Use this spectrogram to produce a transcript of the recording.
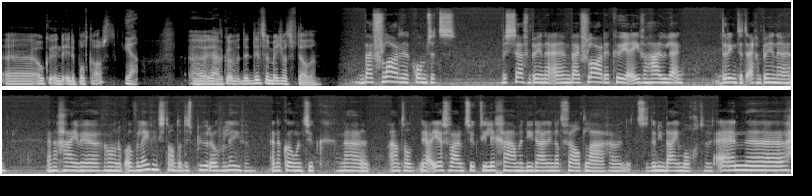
uh, ook in de, in de podcast. Ja. Uh, ja, dit is een beetje wat ze vertelde. Bij Vlaarden komt het besef binnen. En bij Vlaarden kun je even huilen en dringt het echt binnen. En dan ga je weer gewoon op overlevingsstand. Dat is puur overleven. En dan komen natuurlijk na aantal. Ja, eerst waren natuurlijk die lichamen die daar in dat veld lagen, dat ze er niet bij mochten. En uh,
